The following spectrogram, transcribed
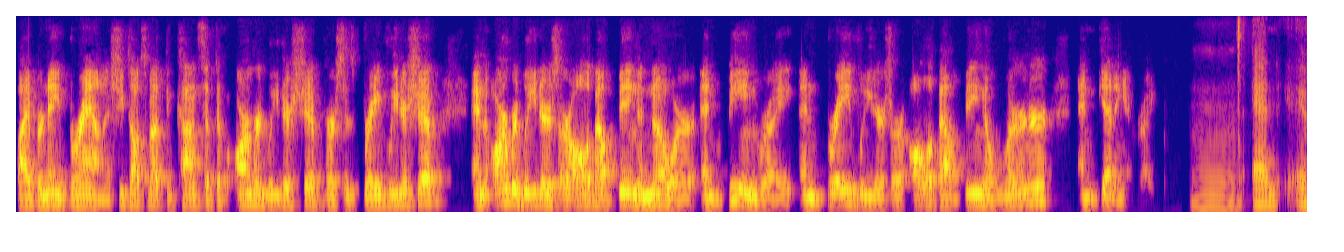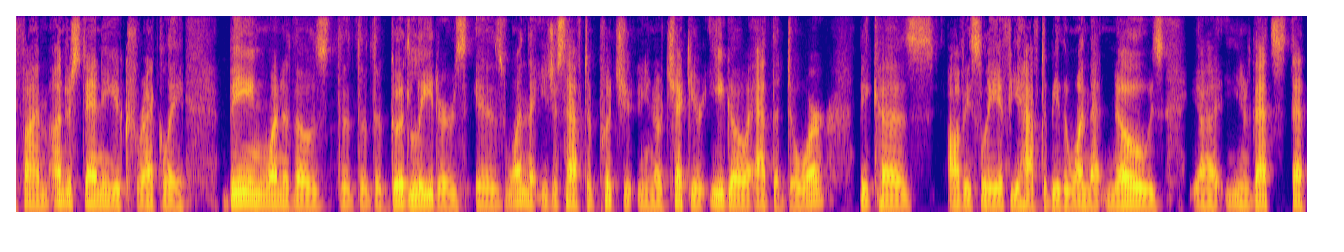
by Brene Brown, and she talks about the concept of armored leadership versus brave leadership. And armored leaders are all about being a knower and being right, and brave leaders are all about being a learner and getting it right. Mm. And if I'm understanding you correctly, being one of those the, the, the good leaders is one that you just have to put you you know check your ego at the door because obviously if you have to be the one that knows, uh, you know that's that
